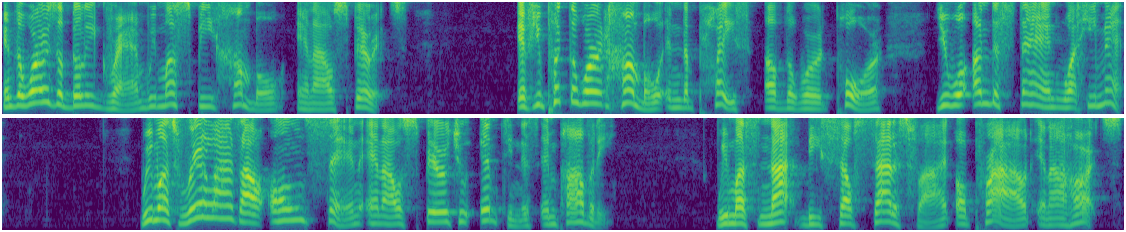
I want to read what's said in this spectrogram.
In the words of Billy Graham, we must be humble in our spirits. If you put the word humble in the place of the word poor, you will understand what he meant. We must realize our own sin and our spiritual emptiness and poverty. We must not be self satisfied or proud in our hearts,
